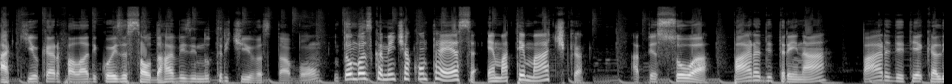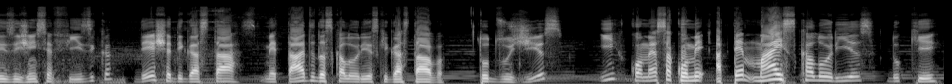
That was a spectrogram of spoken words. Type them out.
aqui eu quero falar de coisas saudáveis e nutritivas, tá bom? Então basicamente a conta é essa, é matemática. A pessoa para de treinar, para de ter aquela exigência física, deixa de gastar metade das calorias que gastava todos os dias e começa a comer até mais calorias do que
